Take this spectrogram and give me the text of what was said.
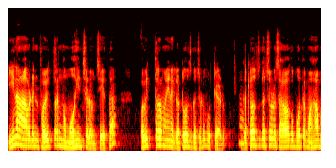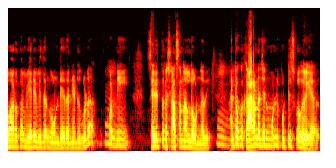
ఈయన ఆవిడని పవిత్రంగా మోహించడం చేత పవిత్రమైన ఘటోజ్గచుడు పుట్టాడు. Okay. ఘటోజ్గచుడు చావకపోతే మహాభారతం వేరే విధంగా ఉండేది అనేది కూడా కొన్ని చరిత్ర శాసనాల్లో ఉన్నది. అంటే ఒక కారణ జన్ముడిని పుట్టించుకోగలిగారు.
